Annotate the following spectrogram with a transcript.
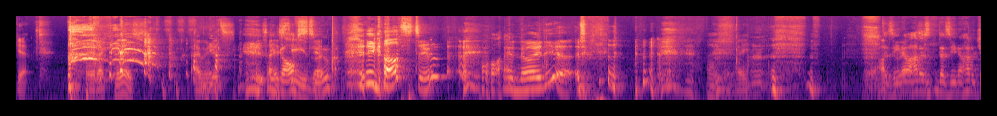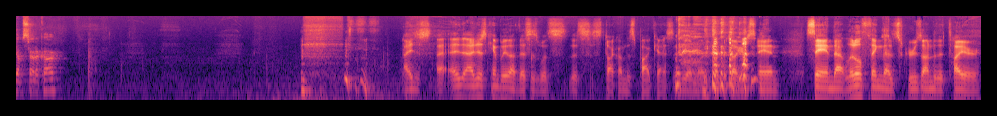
Yeah, it actually is. I mean, it's it's He iced golfs tea, but- too. he golfs too? What? I had no idea. Yeah, Does he know how to? rails. Does he know how to jumpstart a car? I just, I, I I just can't believe that this is what's that's stuck on this podcast. And we have motherfuckers out here saying, saying that little thing that screws onto the tire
